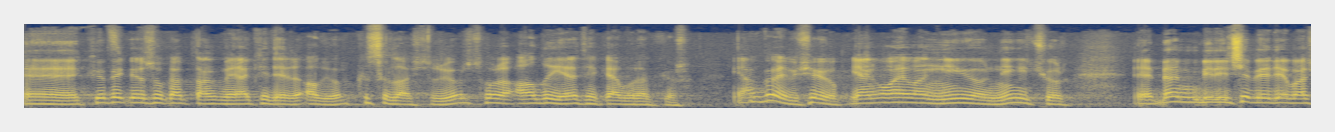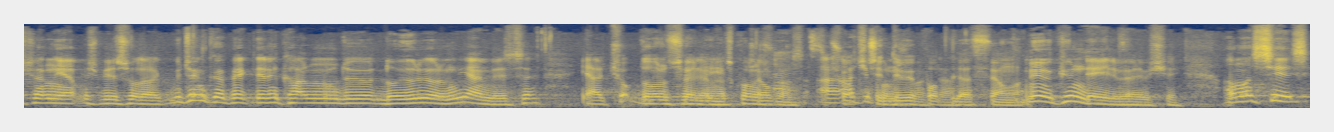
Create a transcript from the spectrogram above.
Ee, köpekleri sokaktan veya kedileri alıyor, kısırlaştırıyor, sonra aldığı yere tekrar bırakıyor. Yani böyle bir şey yok. Yani o hayvan ne yiyor, ne içiyor? Ee, ben bir ilçe belediye başkanlığı yapmış birisi olarak bütün köpeklerin karnını doyu- doyuruyorum diyen birisi ya çok doğru söylemez, konuşmaz. Çok, A- çok açık ciddi bir popülasyon var. Mümkün değil böyle bir şey. Ama siz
